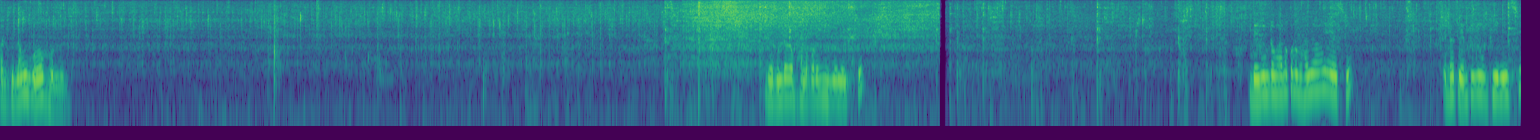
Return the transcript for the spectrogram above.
আর দিলাম গুঁড়ো হলুদ। বেগুনটাকে ভালো করে ভেজে নিচ্ছি। বেগুনটা ভালো করে ভাজা হয়ে গেছে। এটা তেল থেকে উঠিয়ে নিচ্ছি।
